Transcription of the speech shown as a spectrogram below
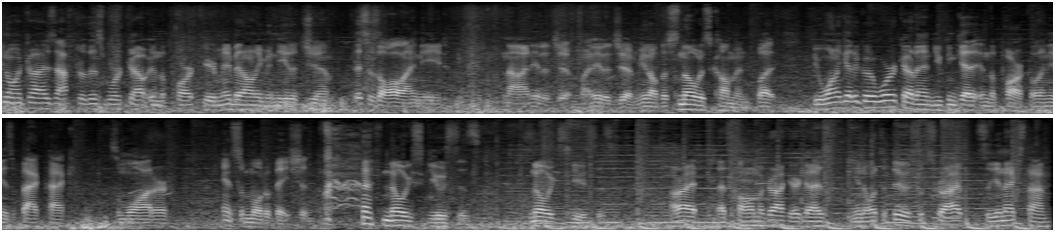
You know what, guys, after this workout in the park here, maybe I don't even need a gym. This is all I need. No, I need a gym. I need a gym. You know, the snow is coming, but if you want to get a good workout in, you can get it in the park. All I need is a backpack, some water, and some motivation. no excuses. No excuses. All right, that's Colin McGraw here, guys. You know what to do. Subscribe. See you next time.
